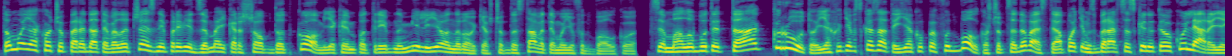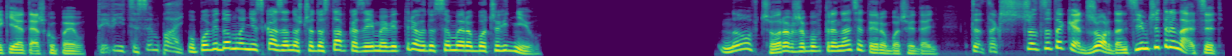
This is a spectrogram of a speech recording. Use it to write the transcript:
Тому я хочу передати величезний привіт TheMakerShop.com, яким потрібно мільйон років, щоб доставити мою футболку. Це мало бути так круто. Я хотів сказати, я купив футболку, щоб це довести, а потім збирався скинути окуляри, які я теж купив. Дивіться, сенпай. У повідомленні сказано, що доставка займе від 3 до 7 робочих днів. Ну, вчора вже був 13-й робочий день. Та так що це таке, Джордан, 7 чи 13?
